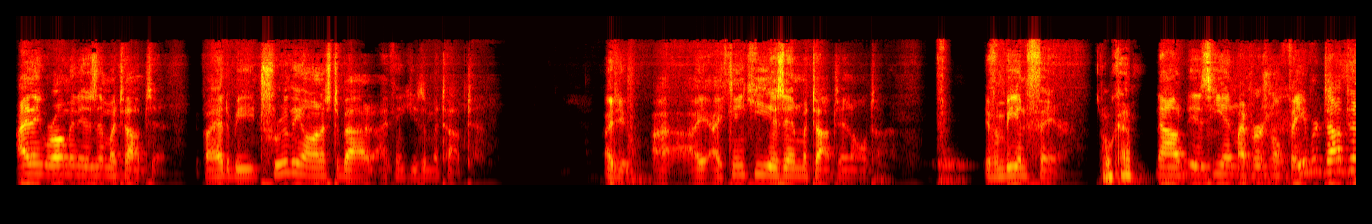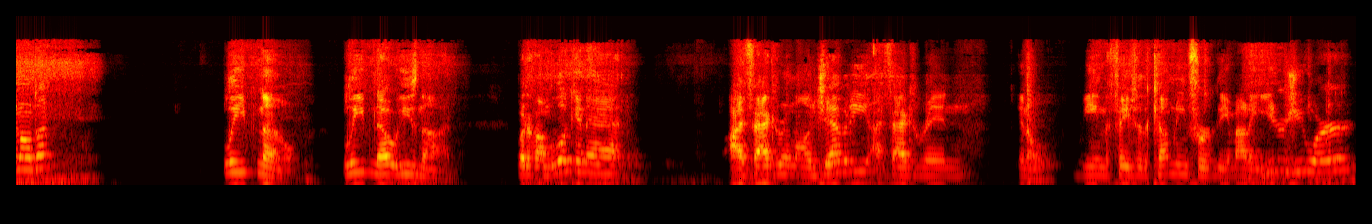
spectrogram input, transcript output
I think Roman is in my top ten. If I had to be truly honest about it, I think he's in my top ten. I do. I, I, I think he is in my top ten all time. If I'm being fair. Okay. Now, is he in my personal favorite top 10 all time? Bleep, no. Bleep, no, he's not. But if I'm looking at, I factor in longevity, I factor in, you know, being the face of the company for the amount of years you were.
